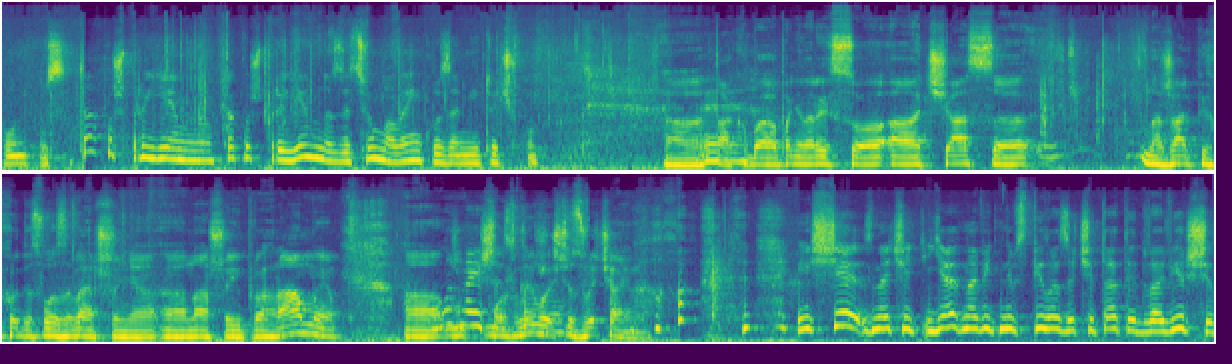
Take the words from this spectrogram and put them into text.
конкурсу. Також приємно, також приємно за цю маленьку заміточку. А, Е. Так, пані Ларисо, а, час. На жаль, підходить до свого завершення нашої програми. Можна і ще Можливо, скажу? що звичайно. І ще, значить, я навіть не встигла зачитати два вірші.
